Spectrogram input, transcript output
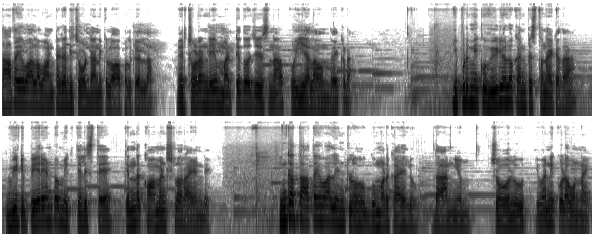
తాతయ్య వాళ్ళ వంటగది చూడడానికి లోపలికి వెళ్ళాం. మీరు చూడండి మట్టితో చేసిన పొయ్యి ఎలా ఉందో ఇక్కడ. ఇప్పుడు మీకు వీడియోలో కనిపిస్తున్నాయి కదా వీటి పేరేంటో మీకు తెలిస్తే కింద కామెంట్స్లో రాయండి. ఇంకా తాతయ్య వాళ్ళ ఇంట్లో గుమ్మడికాయలు ధాన్యం చోలు ఇవన్నీ కూడా ఉన్నాయి.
